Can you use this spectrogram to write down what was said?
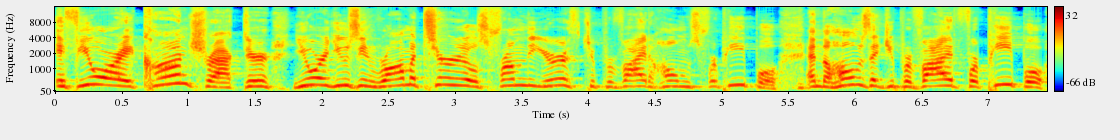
if you are a contractor, you are using raw materials from the earth to provide homes for people? And the homes that you provide for people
